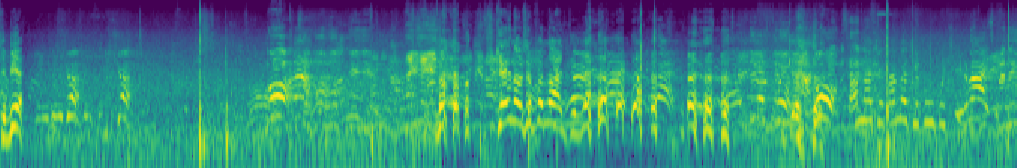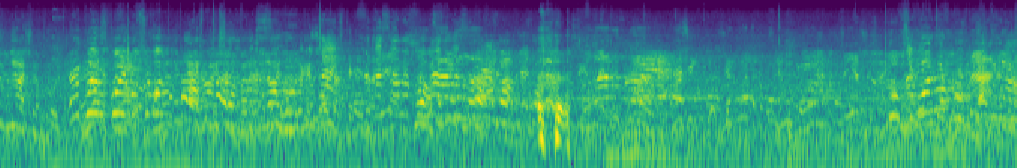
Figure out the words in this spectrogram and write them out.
Собі. Ну! Скейна вже пенальті, бля. Там наче, там наче був би чи. Играй! Спинив м'яч тут. Якою рукою йому всього попав? Ну, в живот як він його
